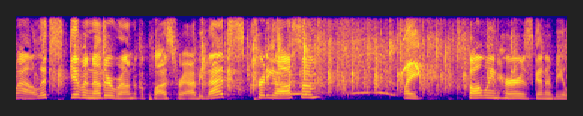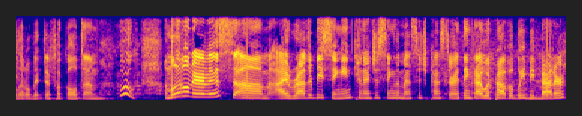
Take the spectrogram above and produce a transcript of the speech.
Wow, let's give another round of applause for Abby. That's pretty awesome. Like, following her is going to be a little bit difficult. Um, I'm a little nervous. Um, I'd rather be singing. Can I just sing the message, Pastor? I think that would probably be better.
